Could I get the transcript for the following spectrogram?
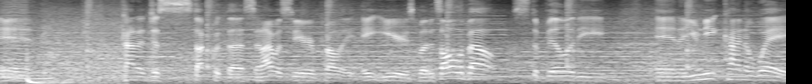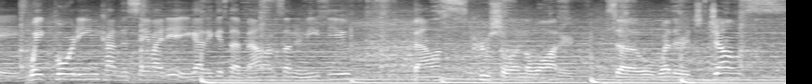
and kind of just stuck with us. And I was here probably eight years, but it's all about stability in a unique kind of way. Wakeboarding, kind of the same idea. You got to get that balance underneath you. Balance crucial in the water. So whether it's jumps,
